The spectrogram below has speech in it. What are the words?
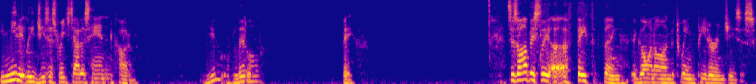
Immediately, Jesus reached out his hand and caught him. You of little faith. This is obviously a, a faith thing going on between Peter and Jesus.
